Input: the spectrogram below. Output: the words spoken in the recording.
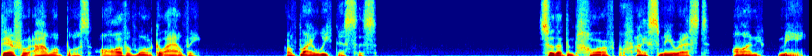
Therefore, I will boast all the more gladly of my weaknesses, so that the power of Christ may rest on me.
